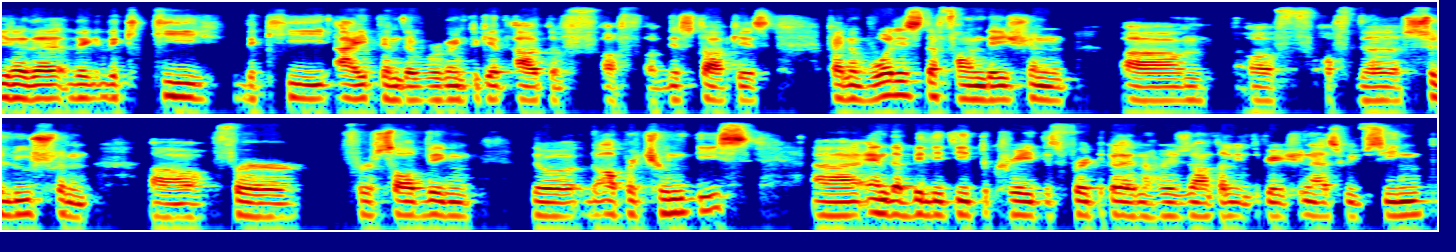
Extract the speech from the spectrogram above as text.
you know, the, the, the key the key item that we're going to get out of, of, of this talk is kind of what is the foundation um, of, of the solution uh, for, for solving the, the opportunities uh, and the ability to create this vertical and horizontal integration as we've seen.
